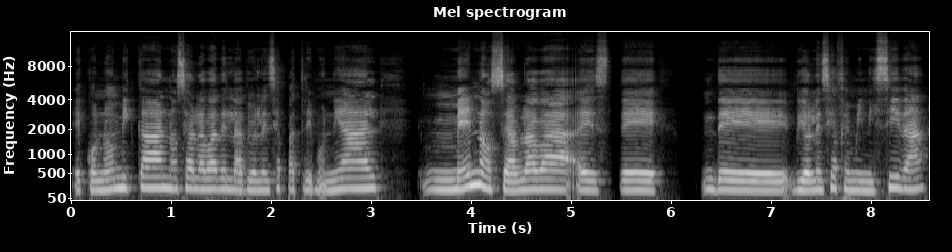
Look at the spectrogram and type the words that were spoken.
económica, no se hablaba de la violencia patrimonial, menos se hablaba este, de violencia feminicida.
